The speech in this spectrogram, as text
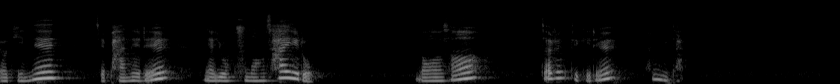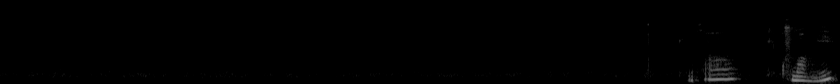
여기는 이제 바늘을 그냥 요 구멍 사이로 넣어서 짧은뜨기를 합니다. 이렇게 구멍이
